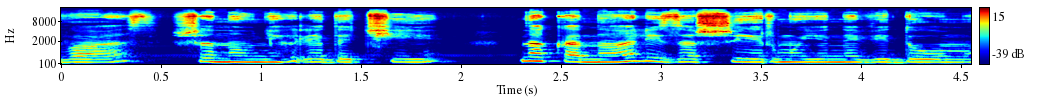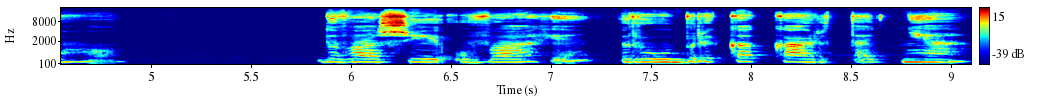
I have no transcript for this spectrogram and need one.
вас, шановні глядачі, на каналі За ширмою невідомого. До вашої уваги рубрика Карта дня.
